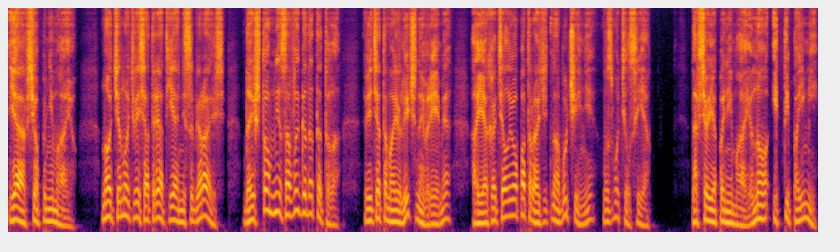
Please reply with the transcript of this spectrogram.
«Я все понимаю. Но тянуть весь отряд я не собираюсь. Да и что мне за выгода от этого? Ведь это мое личное время, а я хотел его потратить на обучение», — возмутился я. Да все я понимаю, но и ты пойми.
